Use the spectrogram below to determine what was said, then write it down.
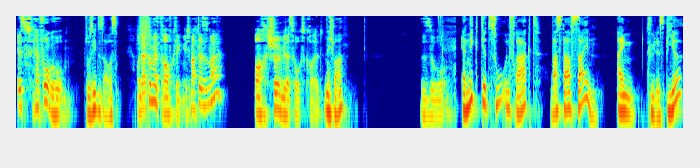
ist hervorgehoben. So sieht es aus. Und da können wir jetzt draufklicken. Ich mach das jetzt mal. Och, schön, wie das hochscrollt. Nicht wahr? So. Er nickt dir zu und fragt, was darf's sein? Ein kühles Bier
